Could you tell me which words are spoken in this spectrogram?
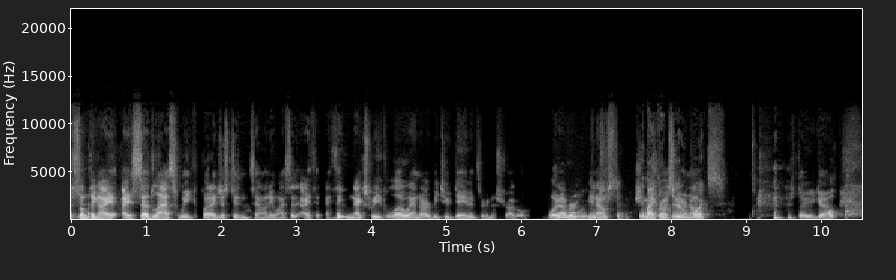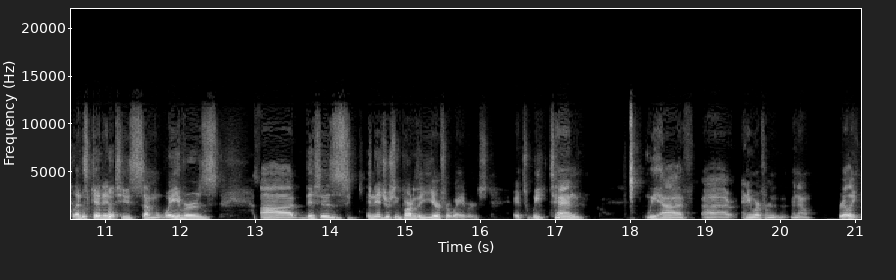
something I, I said last week, but I just didn't tell anyone. I said I, th- I think next week low-end RB2 Davids are going to struggle. Whatever, Ooh, you know. interesting. They might get trust me or zero points. There you go. Let's get into some waivers. Uh, this is an interesting part of the year for waivers. It's week 10. We have uh, anywhere from, you know, really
